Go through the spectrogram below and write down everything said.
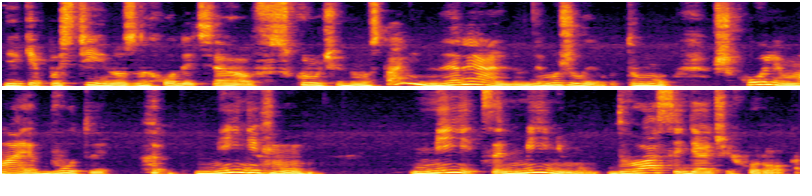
яке постійно знаходиться в скрученому стані, нереально неможливо. Тому в школі має бути мінімум. Мі це мінімум два сидячих уроки.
